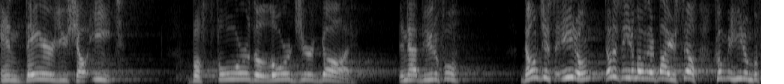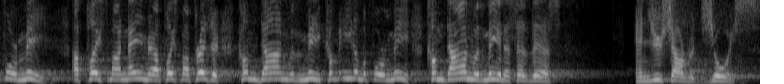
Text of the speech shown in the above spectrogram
And there you shall eat before the Lord your God. Isn't that beautiful? Don't just eat them. Don't just eat them over there by yourself. Come eat them before me. I place my name here. I place my presence here. Come dine with me. Come eat them before me. Come dine with me. And it says this, and you shall rejoice,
